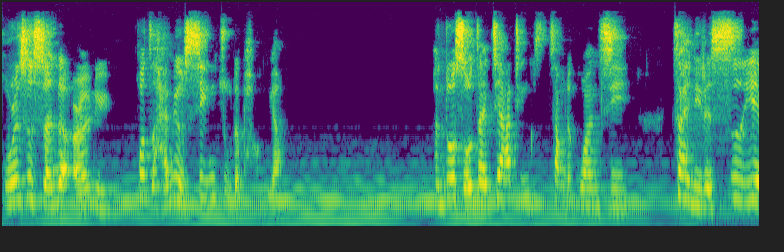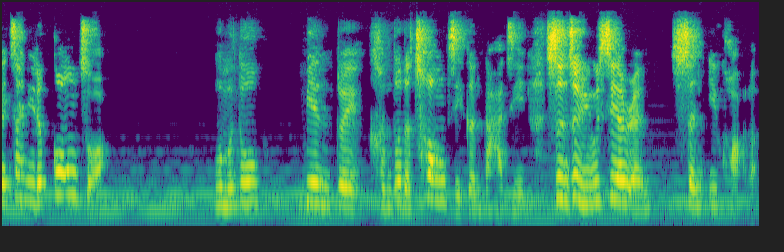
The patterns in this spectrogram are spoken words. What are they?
无论是神的儿女，或者还没有新主的朋友，很多时候在家庭上的关系，在你的事业，在你的工作，我们都面对很多的冲击跟打击，甚至有些人生意垮了。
